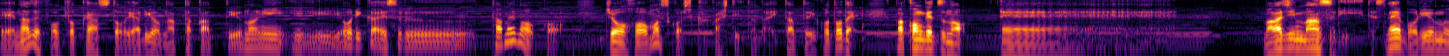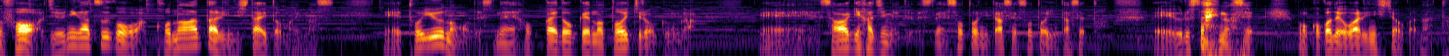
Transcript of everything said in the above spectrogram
えー、なぜポッドキャストをやるようになったかっていうのにを理解するためのこう情報も少し書かせていただいたということで、まあ、今月の、えーマガジンマンスリーですね、ボリューム4、12月号はこの辺りにしたいと思います。えー、というのもですね、北海道犬の東一郎くんが、えー、騒ぎ始めてですね、外に出せ、外に出せと、えー、うるさいので、もうここで終わりにしちゃおうかなと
